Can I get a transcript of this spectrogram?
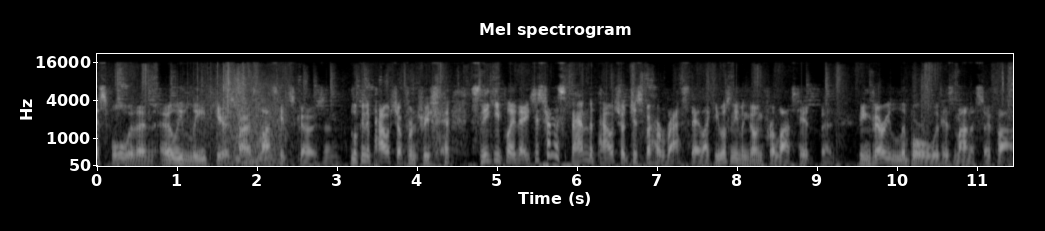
S4 with an early lead here as far as last hits goes. And looking to power shot from Trees. Sneaky play there. He's just trying to spam the power shot just for harass there. Like he wasn't even going for a last hit, but being very liberal with his mana so far.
